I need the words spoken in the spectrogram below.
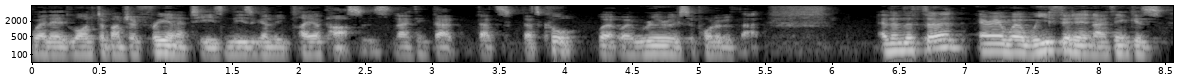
where they launched a bunch of free NFTs, and these are going to be player passes. And I think that that's that's cool. We're, we're really, really supportive of that. And then the third area where we fit in, I think, is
